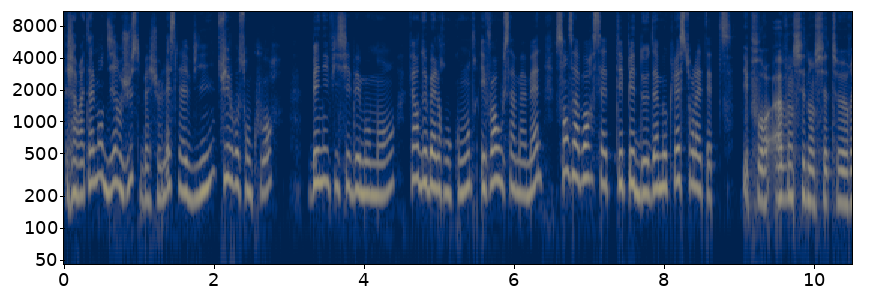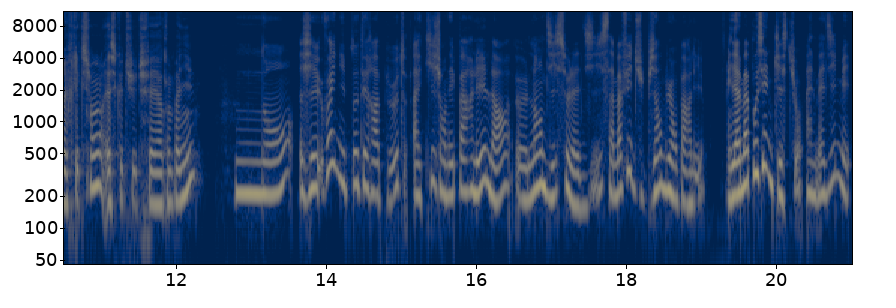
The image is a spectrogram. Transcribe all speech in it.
j'aimerais tellement dire juste, bah, je laisse la vie suivre son cours bénéficier des moments, faire de belles rencontres et voir où ça m'amène sans avoir cette épée de Damoclès sur la tête. Et pour avancer dans cette euh, réflexion, est-ce que tu te fais accompagner? Non, j'ai ouais, une hypnothérapeute à qui j'en ai parlé là, euh, lundi, cela dit. Ça m'a fait du bien de lui en parler. Et elle m'a posé une question. Elle m'a dit, mais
